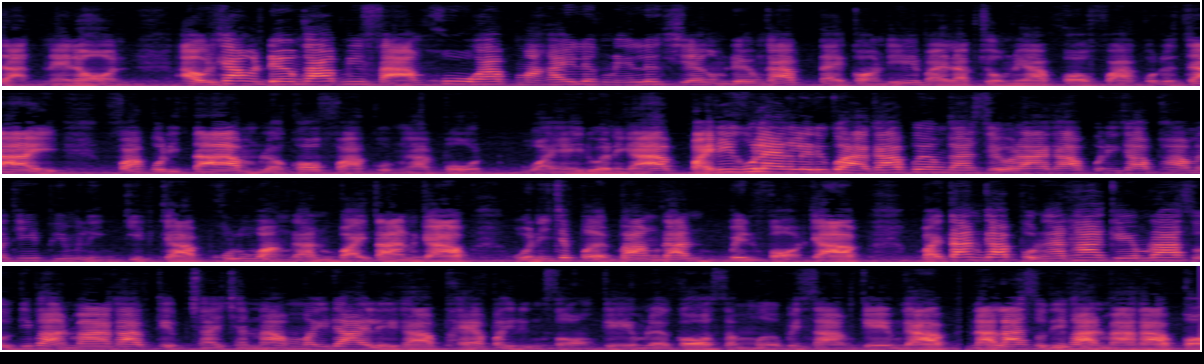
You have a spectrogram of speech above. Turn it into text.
จัดแน่นอน เอาที่ข้าเหมือนเดิมครับ มี 3 คู่ครับ มาให้เลือกเน้นเลือกเชียร์เหมือนเดิมครับ แต่ก่อนที่ไปรับชมนะครับก็ฝากกดติดใจ ฝากกดติดตาม แล้วก็ฝากกดงานโปรดไว้ให้ด้วยนะครับ ไปที่คู่แรกเลยดีกว่าครับ เพื่อนการเสียเวลาครับวันนี้ครับพามาที่พรีเมียร์ลีกอังกฤษครับคู่ระหว่างด้านไบตันครับวันนี้จะเปิดบ้างด้านเบนฟอร์ดครับไบตันครับผลงาน 5 เกมล่าสุดที่ผ่านมาครับเก็บชัยชนะไม่ได้เลยครับแพ้ไปถึง 2 เกมแล้วก็เสมอไป 3 เกมครับนัดล่าสุดที่ผ่านมาครับก็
